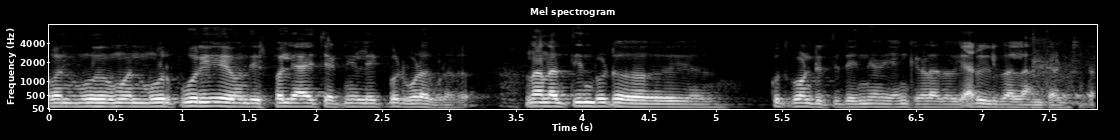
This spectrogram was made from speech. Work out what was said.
ಒಂದು ಮೂ ಒಂದು ಮೂರು ಪೂರಿ ಒಂದಿಷ್ಟು ಪಲ್ಯ ಚಟ್ನಿಯಲ್ಲಿ ಇಟ್ಬಿಟ್ಟು ಓಡೋಗ್ಬಿಡೋರು. ನಾನು ಅದು ತಿಂದ್ಬಿಟ್ಟು ಕುತ್ಕೊಂಡಿರ್ತಿದ್ದೆ ಇನ್ನೇನು ಹೆಂಗೆ ಕೇಳೋದು ಯಾರು ಇಲ್ವಲ್ಲ ಅಂತ ಹೇಳ್ಬಿಟ್ಟು.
